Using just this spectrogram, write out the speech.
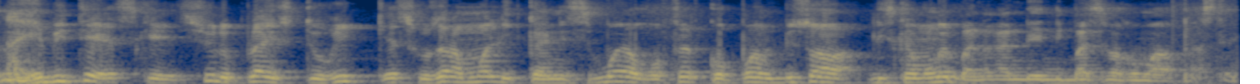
Nayebi te est ce que sur le plan historique est ce que oza na mwa likanisi moko ya kofaire comprendre biso awa? Lisika mongo ebandaka ndeni basi bakóma bapasteur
